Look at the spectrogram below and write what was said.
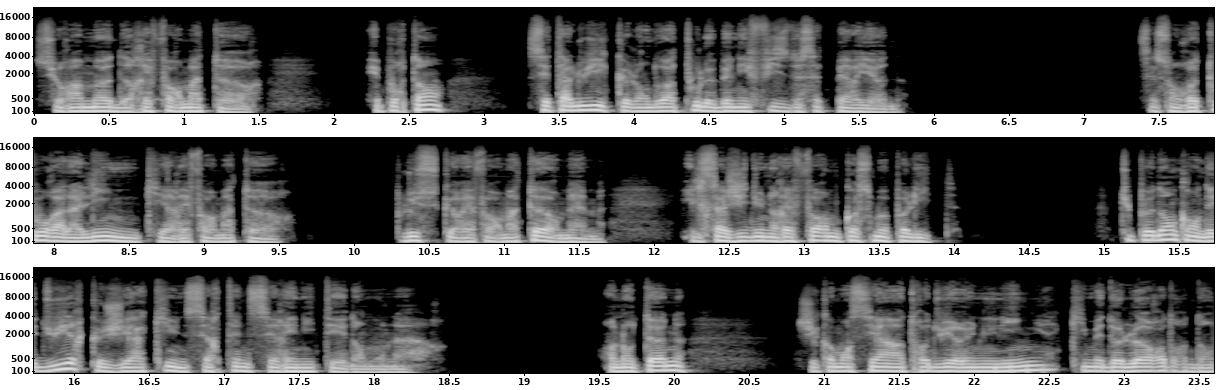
sur un mode réformateur, et pourtant, c'est à lui que l'on doit tout le bénéfice de cette période. C'est son retour à la ligne qui est réformateur. Plus que réformateur même, il s'agit d'une réforme cosmopolite. Tu peux donc en déduire que j'ai acquis une certaine sérénité dans mon art. En automne, j'ai commencé à introduire une ligne qui met de l'ordre dans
